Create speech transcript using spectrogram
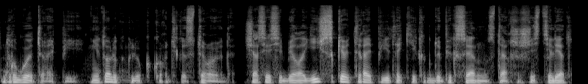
другой терапии, не только глюкокортикостероиды. Сейчас есть и биологические терапии, такие как дупиксен, старше 6 лет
